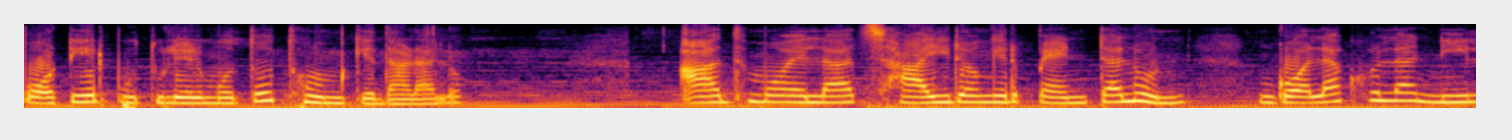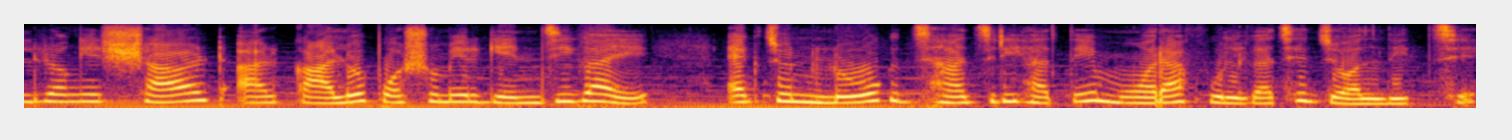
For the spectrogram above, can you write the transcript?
পটের পুতুলের মতো থমকে দাঁড়াল। আধ ময়লা ছাই রঙের প্যান্টালুন গলা খোলা নীল রঙের শার্ট আর কালো পশমের গেঞ্জি গায়ে একজন লোক ঝাঁঝরি হাতে মরা ফুল গাছে জল দিচ্ছে।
